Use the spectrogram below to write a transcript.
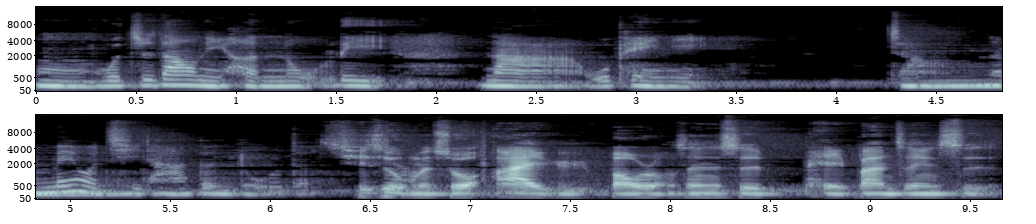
嗯，我知道你很努力，那我陪你。这样，那没有其他更多的。其实我们说爱与包容，甚至是陪伴这件事，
